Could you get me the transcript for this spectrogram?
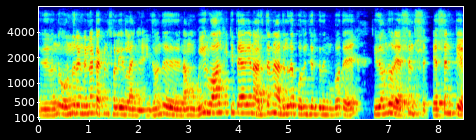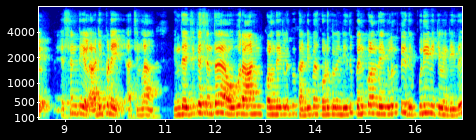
இது வந்து ஒன்று ரெண்டுன்னா டக்குன்னு சொல்லிடலாங்க. இது வந்து நம்ம உயிர் வாழ்க்கைக்கு தேவையான அர்த்தமே அதுலதான் பொதிஞ்சிருக்குதுங்கும் போது இது வந்து ஒரு எசன்ஸ் எசென்டியல் எசென்டியல் அடிப்படை. ஆச்சுங்களா? இந்த எஜுகேஷன் தான் ஒவ்வொரு ஆண் குழந்தைகளுக்கும் கண்டிப்பா கொடுக்க வேண்டியது பெண் குழந்தைகளுக்கு இதை புரிய வைக்க வேண்டியது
